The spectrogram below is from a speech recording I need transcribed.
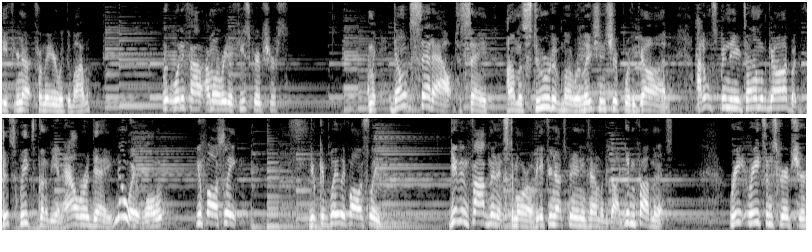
if you're not familiar with the Bible. What, if I, I'm gonna read a few scriptures? I mean, don't set out to say, I'm a steward of my relationship with God. I don't spend any time with God, but this week's going to be an hour a day. No, it won't. You'll fall asleep. You'll completely fall asleep. Give him five minutes tomorrow if you're not spending any time with God. Give him five minutes. Read, read some scripture.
